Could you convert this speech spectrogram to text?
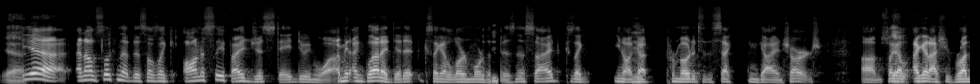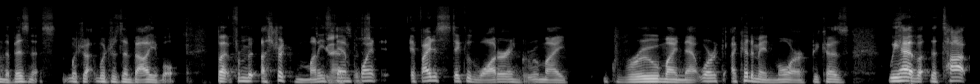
Yeah. yeah. And I was looking at this. I was like, honestly, if I just stayed doing what I mean, I'm glad I did it because I got to learn more of Mm-hmm. the business side because like, you know, I Mhm. got promoted to the second guy in charge. Um, so I got I got to actually run the business, which which was invaluable. But from a strict money Massive. standpoint, if I just stick with water and grew my grew my network, I could have made more because we have the top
